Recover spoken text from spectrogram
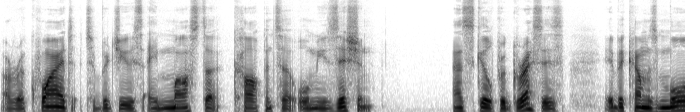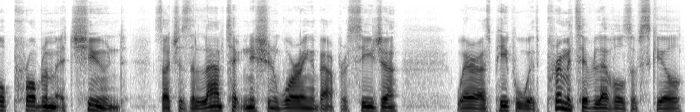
are required to produce a master carpenter or musician. As skill progresses, it becomes more problem attuned, such as the lab technician worrying about procedure, whereas people with primitive levels of skill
